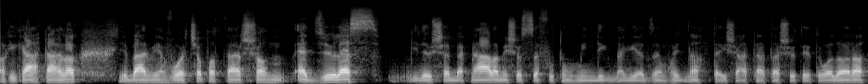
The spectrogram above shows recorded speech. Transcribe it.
akik átállnak. Ugye bármilyen volt csapattársam edző lesz, idősebbek nálam, és összefutunk, mindig megjegyzem, hogy na, te is átálltál sötét oldalra,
